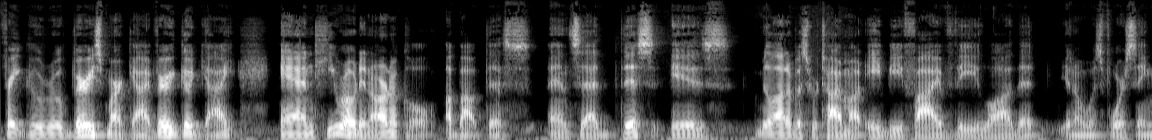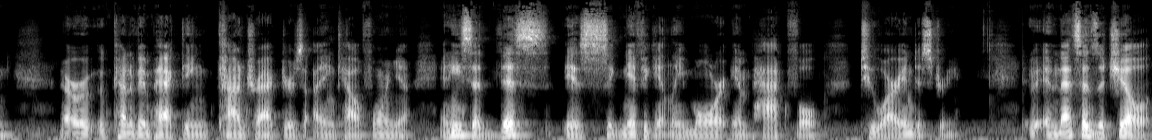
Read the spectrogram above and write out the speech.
freight guru, very smart guy, very good guy. And he wrote an article about this and said, this is a lot of us were talking about AB5, the law that, you know, was forcing or kind of impacting contractors in California. And he said this is significantly more impactful to our industry. And that sends a chill.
